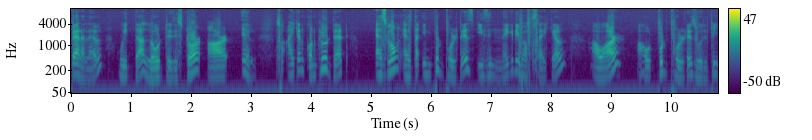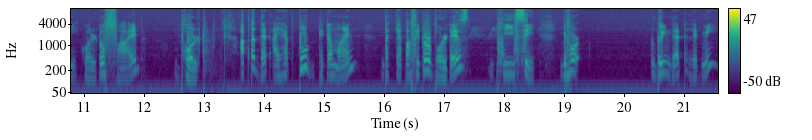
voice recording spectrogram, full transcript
parallel with the load resistor RL so I can conclude that as long as the input voltage is in negative half cycle our output voltage will be equal to 5 volt. After that I have to determine the capacitor voltage VC before doing that let me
